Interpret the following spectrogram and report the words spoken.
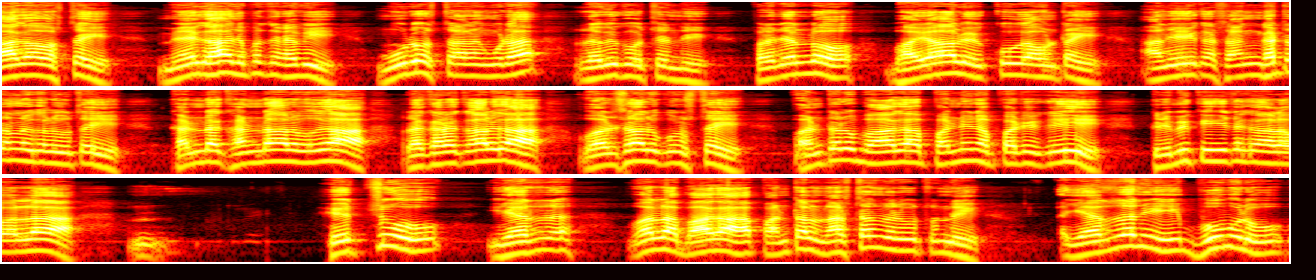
బాగా వస్తాయి. మేఘాధిపతి రవి మూడో స్థానం కూడా రవికి వచ్చింది. ప్రజల్లో భయాలు ఎక్కువగా ఉంటాయి. అనేక సంఘటనలు కలుగుతాయి. ఖండ ఖండాలుగా రకరకాలుగా వర్షాలు కురుస్తాయి. పంటలు బాగా పండినప్పటికీ క్రిమికీటకాల వల్ల హెచ్చు ఎర్ర వల్ల బాగా పంటలు నష్టం జరుగుతుంది. ఎర్రని భూములు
